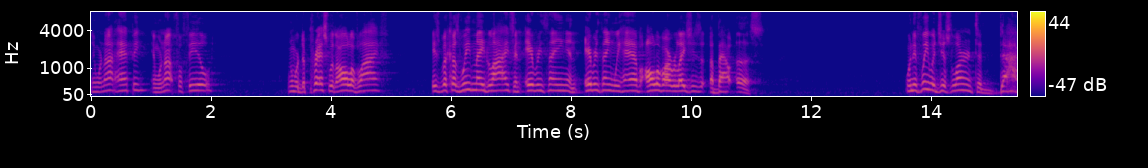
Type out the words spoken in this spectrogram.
and we're not happy and we're not fulfilled and we're depressed with all of life? Is because we've made life and everything and everything we have, all of our relations about us. When if we would just learn to die,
